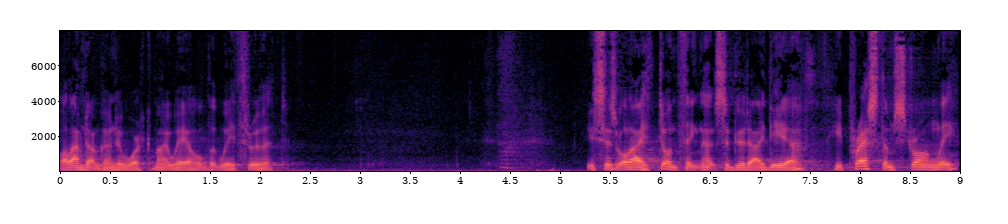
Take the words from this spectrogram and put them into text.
Well, I'm not going to work my way all the way through it. He says, Well, I don't think that's a good idea. He pressed them strongly.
